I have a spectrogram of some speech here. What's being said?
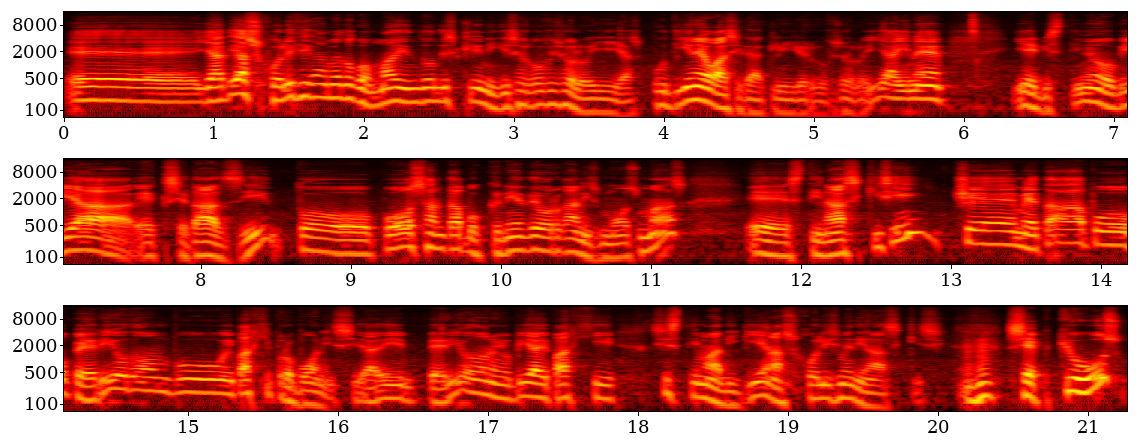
Ε, γιατί ασχολήθηκα με το κομμάτι της κλινικής εργοφυσιολογίας. Που τι είναι βασικά κλινική εργοφυσιολογία, είναι η επιστήμη η οποία εξετάζει το πώς ανταποκρίνεται ο οργανισμός μας ε, στην άσκηση και μετά από περίοδο που υπάρχει προπόνηση. Δηλαδή, περίοδο η οποία υπάρχει συστηματική ενασχόληση με την άσκηση. Mm-hmm. Σε ποιους,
